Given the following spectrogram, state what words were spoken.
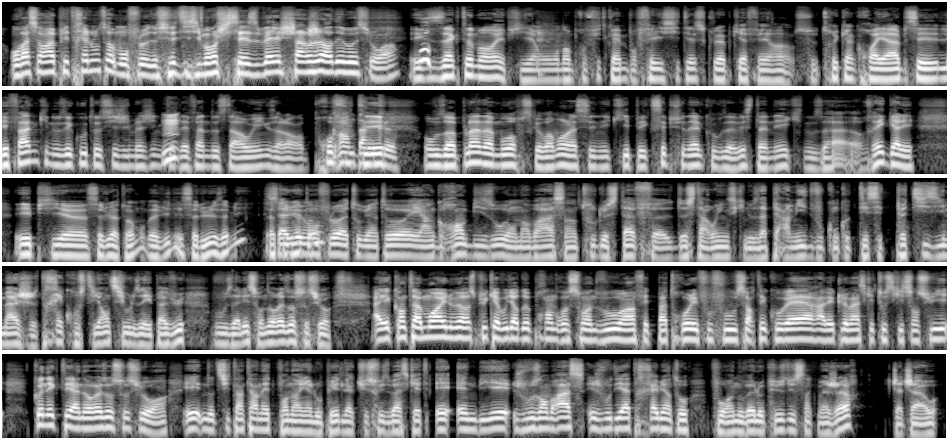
On va s'en rappeler très longtemps, mon Flo, de ce dimanche 16 mai, chargeur d'émotions. Hein. Exactement, et puis on en profite quand même pour féliciter ce club qui a fait hein, ce truc incroyable. C'est les fans qui nous écoutent aussi, j'imagine, qu'il y a Mm. des fans de Star Wings. Alors profitez, on vous a plein d'amour parce que vraiment là, c'est une équipe exceptionnelle que vous avez cette année qui nous a régalé. Et puis euh, salut à toi, mon David, et salut les amis. À Salut mon Flo, à tout bientôt et un grand bisou et on embrasse hein, tout le staff euh, de Star Wings qui nous a permis de vous concocter ces petites images très croustillantes. Si vous ne les avez pas vues, vous allez sur nos réseaux sociaux. Allez, quant à moi, il ne me reste plus qu'à vous dire de prendre soin de vous. Hein, faites pas trop les foufous, sortez couverts avec le masque et tout ce qui s'ensuit. Connectez à nos réseaux sociaux hein, et notre site internet pour ne rien louper de l'actu Swiss Basket et NBA. Je vous embrasse et je vous dis à très bientôt pour un nouvel opus du 5 majeur. Ciao ciao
